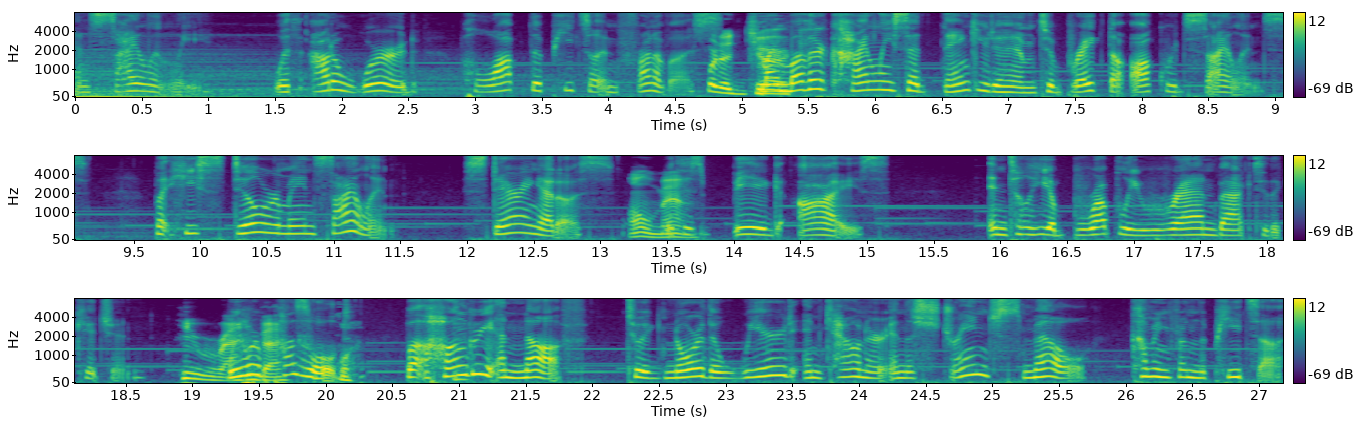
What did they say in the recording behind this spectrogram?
and silently, without a word, plopped the pizza in front of us. What a jerk. My mother kindly said thank you to him to break the awkward silence, but he still remained silent, staring at us oh with his big eyes until he abruptly ran back to the kitchen. He ran we were back. puzzled, What? but hungry enough to ignore the weird encounter and the strange smell coming from the pizza,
